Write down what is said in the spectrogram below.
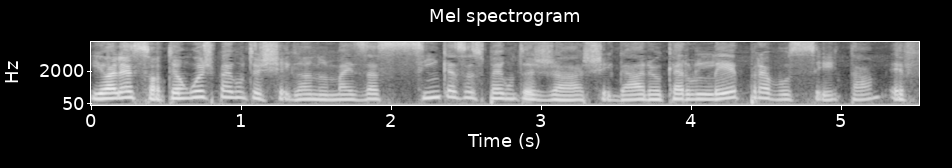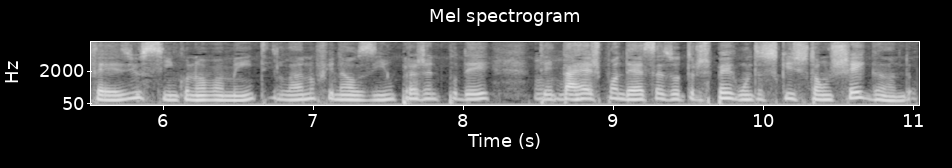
E olha só, tem algumas perguntas chegando, mas assim que essas perguntas já chegaram, eu quero ler para você, tá? Efésios 5 novamente, lá no finalzinho, para a gente poder tentar uhum. responder essas outras perguntas que estão chegando.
